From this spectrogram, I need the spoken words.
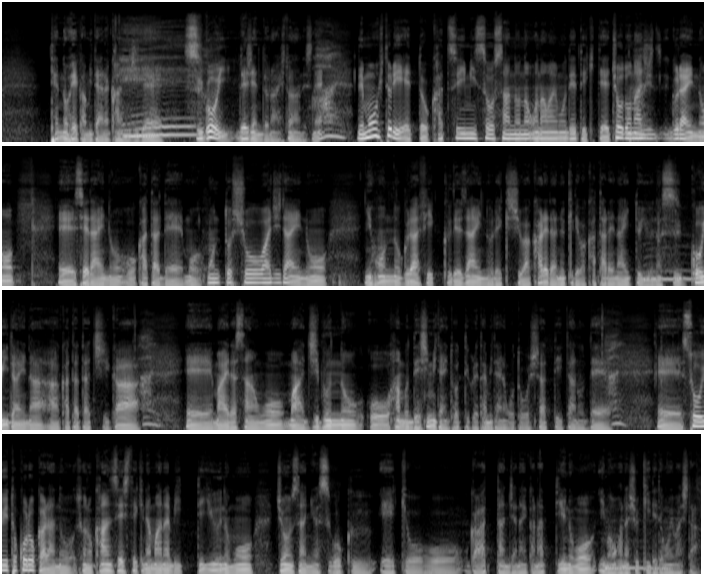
天皇陛下みたいな感じですごいレジェンドな人なんですね。はい、でもう一人、えっと、勝井美夫さんのお名前も出てきてちょうど同じぐらいの、はい、えー、世代の方でもう本当昭和時代の日本のグラフィックデザインの歴史は彼ら抜きでは語れないというようなすっごい偉大な方たちが、はい、えー、前田さんを、まあ、自分の半分弟子みたいに取ってくれたみたいなことをおっしゃっていたので、はいえー、そういうところからのその間接的な学びっていうのもジョンさんにはすごく影響があったんじゃないかなっていうのを今お話を聞いてて思いました。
